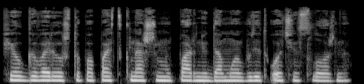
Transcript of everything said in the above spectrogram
Фил говорил, что попасть к нашему парню домой будет очень сложно.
